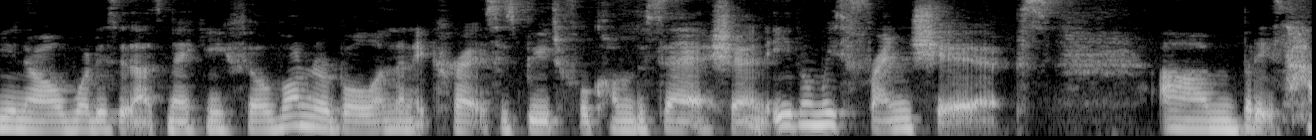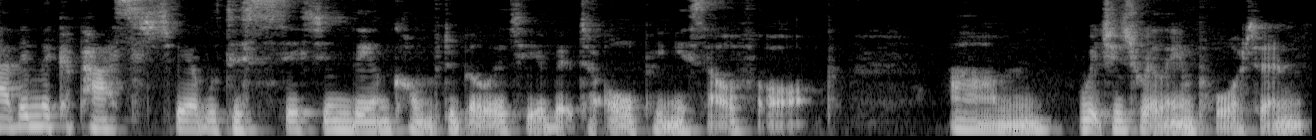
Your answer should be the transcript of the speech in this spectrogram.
you know, what is it that's making you feel vulnerable? And then it creates this beautiful conversation, even with friendships. Um, but it's having the capacity to be able to sit in the uncomfortability of it, to open yourself up, um, which is really important.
